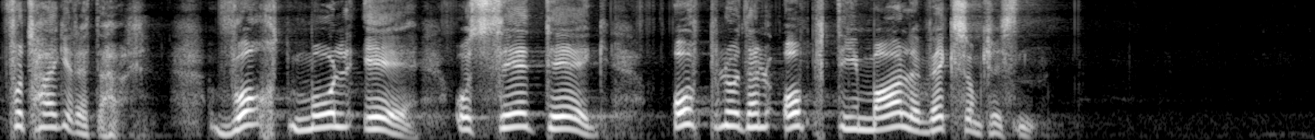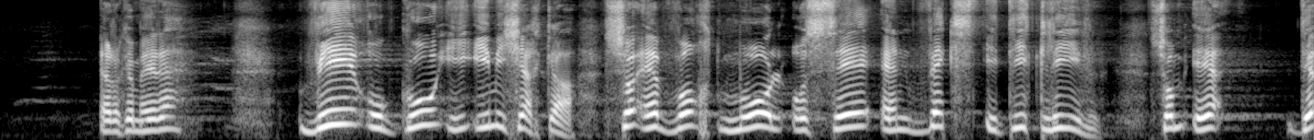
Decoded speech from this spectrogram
Få tak i dette her. Vårt mål er å se deg oppnå den optimale vekst som kristen. Er dere med i det? Ved å gå i Imi-kirka så er vårt mål å se en vekst i ditt liv som er det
